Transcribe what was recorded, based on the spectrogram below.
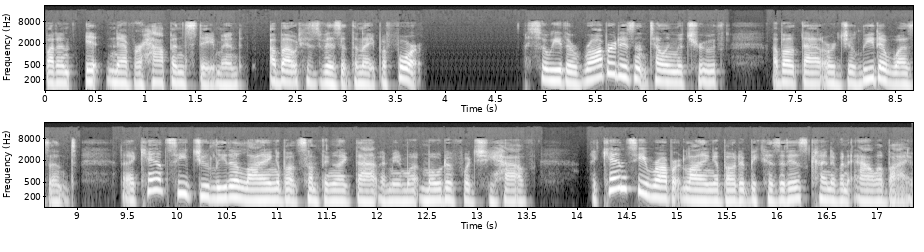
but an it never happened statement about his visit the night before. So either Robert isn't telling the truth about that or Julita wasn't, I can't see Julita lying about something like that. I mean, what motive would she have? I can see Robert lying about it because it is kind of an alibi.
